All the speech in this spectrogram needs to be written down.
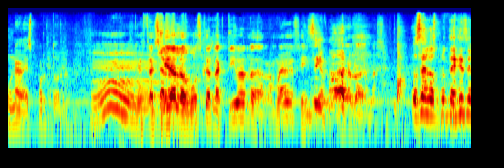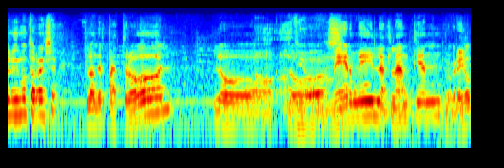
una vez por turno. Mm. Está chida, lo buscas, la activas, la remueves y Sí, ya, ver lo demás. O sea, ¿los proteges del mismo Torrential? Plunder Patrol. Lo. lo Dios. Mermaid, Atlantean. Lo Grail.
